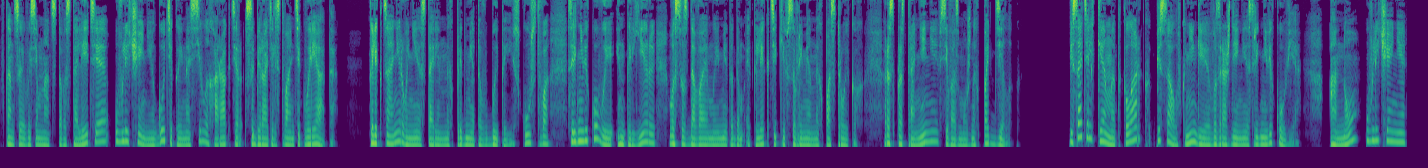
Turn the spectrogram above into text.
в конце XVIII столетия, увлечение готикой носило характер собирательства антиквариата коллекционирование старинных предметов быта и искусства, средневековые интерьеры, воссоздаваемые методом эклектики в современных постройках, распространение всевозможных подделок. Писатель Кеннет Кларк писал в книге «Возрождение Средневековья». Оно, увлечение,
